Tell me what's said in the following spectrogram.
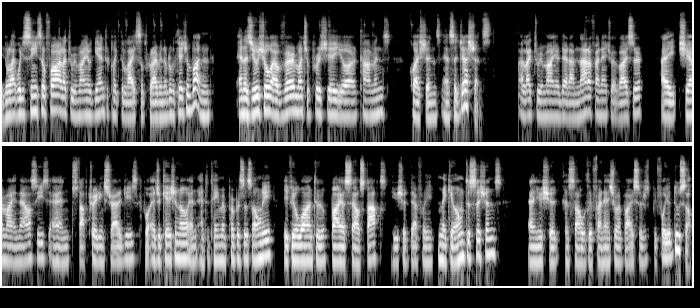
If you like what you've seen so far, I'd like to remind you again to click the like, subscribe, and notification button. And as usual, I very much appreciate your comments, questions, and suggestions. I'd like to remind you that I'm not a financial advisor. I share my analyses and stock trading strategies for educational and entertainment purposes only. If you want to buy or sell stocks, you should definitely make your own decisions and you should consult with your financial advisors before you do so.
